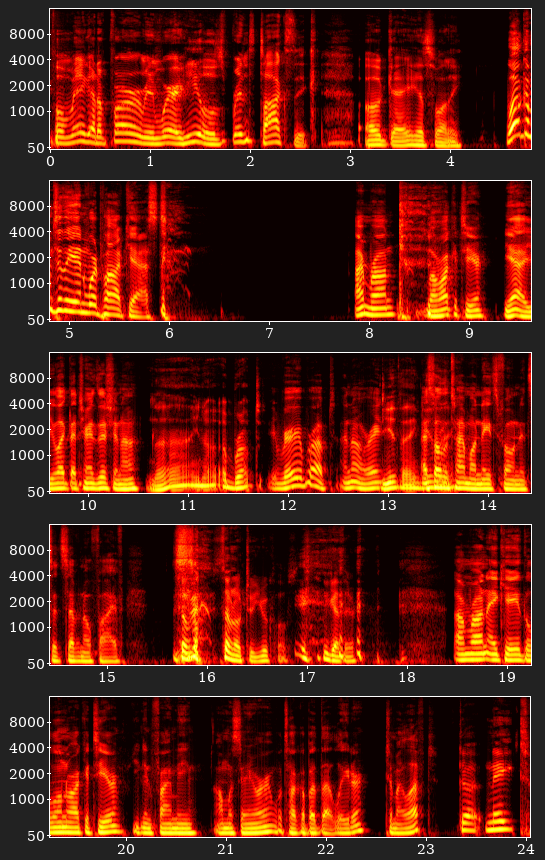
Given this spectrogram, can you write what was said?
for a man got a perm and wear heels, Prince toxic. Okay, that's funny. Welcome to the iNword Podcast. I'm Ron, Lone Rocketeer. Yeah, you like that transition, huh? Nah, you know, abrupt. Very abrupt. I know, right? Do you think? I Do saw you the time on Nate's phone. It said 7:05. Seven oh two. You're close. You got there. I'm Ron, aka the Lone Rocketeer. You can find me almost anywhere. We'll talk about that later. To my left, Got Nate.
